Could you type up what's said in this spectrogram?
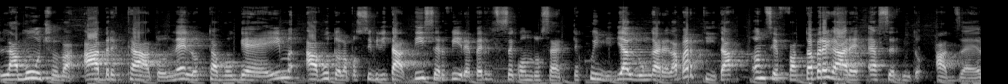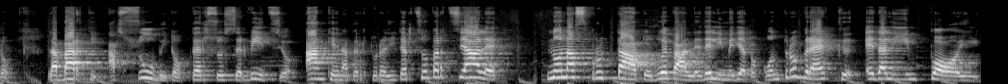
La Muciova ha breccato nell'ottavo game, ha avuto la possibilità di servire per il secondo set, quindi di allungare la partita, non si è fatta pregare e ha servito a zero. La Barty ha subito perso il servizio anche in apertura di terzo parziale non ha sfruttato due palle dell'immediato contro break e da lì in poi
